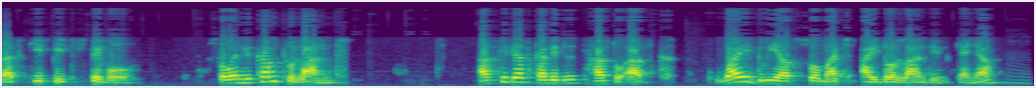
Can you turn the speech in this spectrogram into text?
that keep it stable. So when you come to land, a serious candidate has to ask, why do we have so much idle land in Kenya? Mm.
